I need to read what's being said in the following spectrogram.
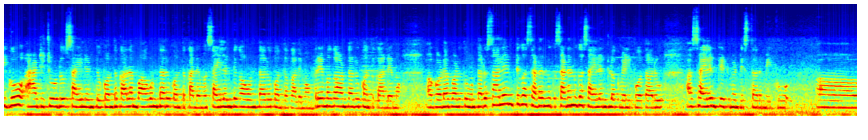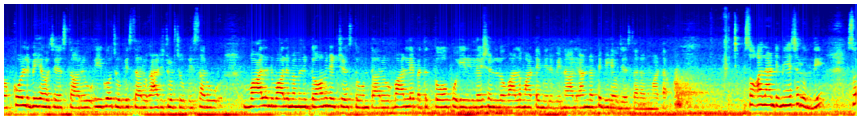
ఈగో యాటిట్యూడ్ సైలెంట్ కొంతకాలం బాగుంటారు కొంతకాలం ఏమో సైలెంట్గా ఉంటారు కొంతకాలం ఏమో ప్రేమగా ఉంటారు కొంతకాలం ఏమో గొడవ పడుతూ ఉంటారు. సైలెంట్గా సడన్ సడన్గా సైలెంట్లోకి వెళ్ళిపోతారు. ఆ సైలెంట్ ట్రీట్మెంట్ ఇస్తారు మీకు. కోల్డ్ బిహేవ్ చేస్తారు ఈగో చూపిస్తారు యాటిట్యూడ్ చూపిస్తారు. వాళ్ళని వాళ్ళు మిమ్మల్ని డామినేట్ చేస్తూ ఉంటారు. వాళ్ళే పెద్ద తోపు ఈ రిలేషన్లో వాళ్ళ మాటే మీరు వినాలి అన్నట్టు బిహేవ్ చేస్తారనమాట సో అలాంటి నేచర్ ఉంది. సో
